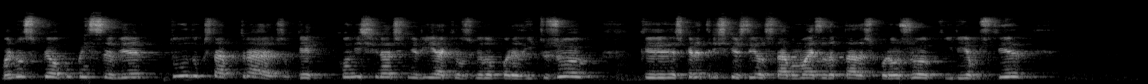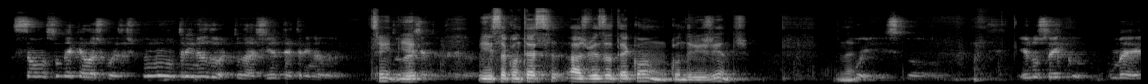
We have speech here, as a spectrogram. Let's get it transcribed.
Mas não se preocupa em saber tudo o que está por trás, o que é que condicionados tinha aquele jogador para dito jogo, que as características dele estavam mais adaptadas para o jogo que iríamos ter. São, são daquelas coisas. Como um treinador, toda a gente é treinador. Sim, e, é, é e, isso acontece às vezes até com, com dirigentes. Não é? Pois, isso, eu não sei é,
